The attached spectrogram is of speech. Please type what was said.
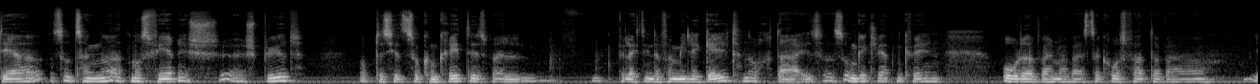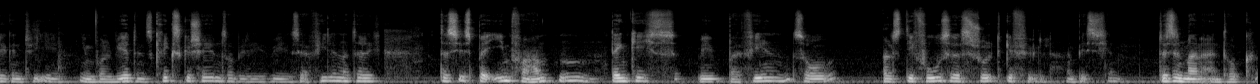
der sozusagen nur atmosphärisch äh, spürt, ob das jetzt so konkret ist, weil vielleicht in der Familie Geld noch da ist aus ungeklärten Quellen oder weil man weiß, der Großvater war irgendwie involviert ins Kriegsgeschehen, so wie, wie sehr viele natürlich. Das ist bei ihm vorhanden, denke ich, wie bei vielen, so als diffuses Schuldgefühl ein bisschen. Das ist mein Eindruck.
